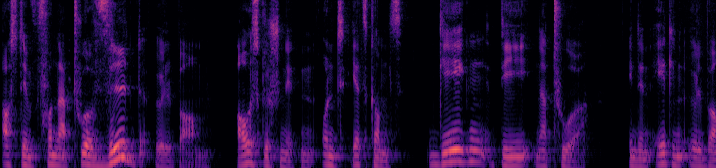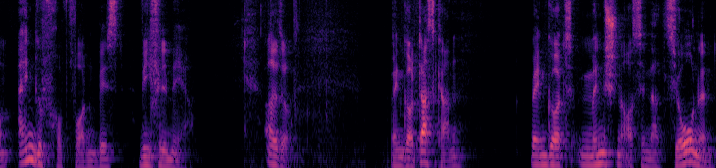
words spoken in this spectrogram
aus dem von Natur wilden Ölbaum ausgeschnitten und jetzt kommt's, gegen die Natur in den edlen Ölbaum eingepfropft worden bist, wie viel mehr? Also, wenn Gott das kann, wenn Gott Menschen aus den Nationen,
